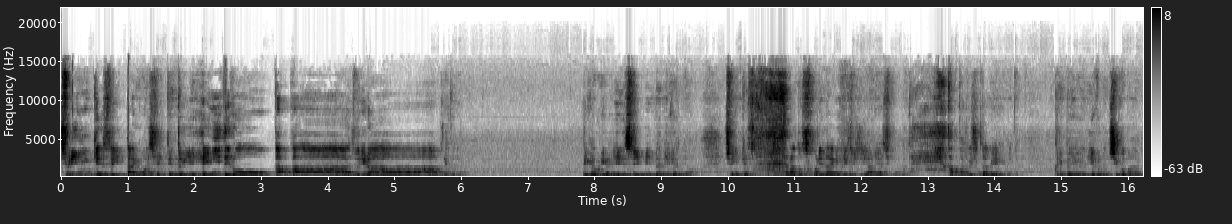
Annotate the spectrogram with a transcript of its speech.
주님께서 이 땅에 오실 때 너희의 행위대로 갚아주리라 그랬거든. 그러니까 우리가 예수님 믿는 일은요. 주님께서 하나도 손해나게 해주지 그거 다 갚아주신다고 얘기합니다. 그러니까 여- 여러분 지금은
